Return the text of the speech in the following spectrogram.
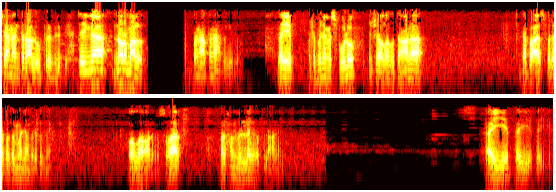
jangan terlalu berlebihan. Sehingga normal, tengah-tengah begitu. Baik, pada yang ke-10, insyaallah ta'ala kita bahas pada pertemuan yang berikutnya. Wallahu a'lam bishawab. Walhamdulillahirabbil alamin. Tayyib, tayyib, tayyib.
